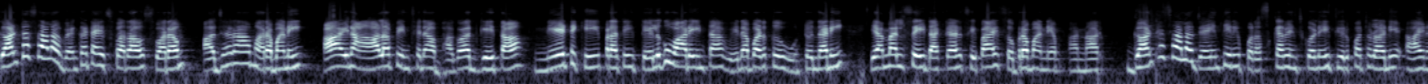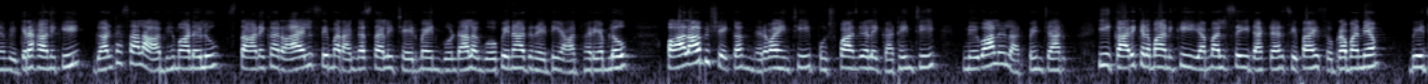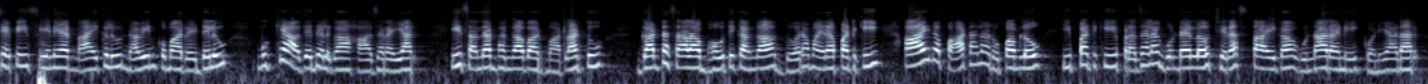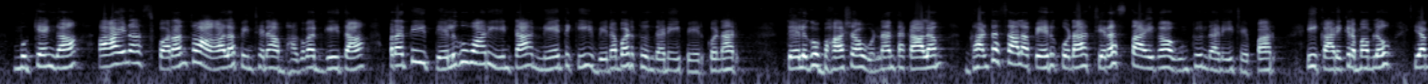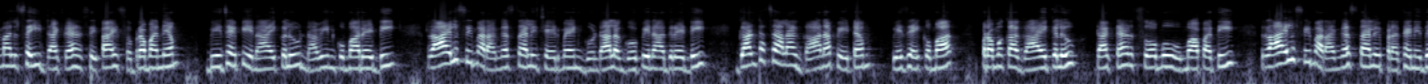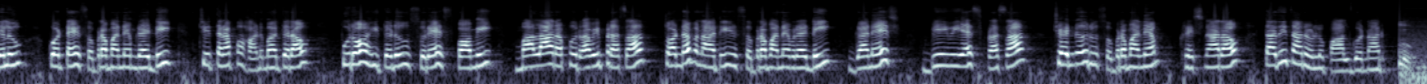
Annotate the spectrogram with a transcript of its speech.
ఘంటసాల వెంకటేశ్వరరావు స్వరం అజరామరమని ఆయన ఆలపించిన భగవద్గీత నేటికి ప్రతి తెలుగు వారింట వినబడుతూ ఉంటుందని ఎమ్మెల్సీ డాక్టర్ సిపాయి సుబ్రహ్మణ్యం అన్నారు. ఘంటసాల జయంతిని పురస్కరించుకొని తిరుపతిలోని ఆయన విగ్రహానికి ఘంటసాల అభిమానులు స్థానిక రాయలసీమ రంగస్థలి చైర్మన్ గుండాల గోపీనాథ్ రెడ్డి ఆధ్వర్యంలో పాలాభిషేకం నిర్వహించి పుష్పాంజలి ఘటించి నివాళులు అర్పించారు ఈ కార్యక్రమానికి ఎమ్మెల్సీ డాక్టర్ సిపాయి సుబ్రహ్మణ్యం బీజేపీ సీనియర్ నాయకులు నవీన్ కుమార్ రెడ్డిలు ముఖ్య అతిథులుగా హాజరయ్యారు. ఈ సందర్భంగా వారు మాట్లాడుతూ ఘంటసాల భౌతికంగా దూరమైనప్పటికీ ఆయన పాటల రూపంలో ఇప్పటికీ ప్రజల గుండెల్లో చిరస్థాయిగా ఉన్నారని కొనియాడారు. ముఖ్యంగా ఆయన స్వరంతో ఆలపించిన భగవద్గీత ప్రతి తెలుగువారి ఇంట నేటికి వినబడుతుందని పేర్కొన్నారు. తెలుగు భాష ఉన్నంతకాలం ఘంటసాల పేరు కూడా చిరస్థాయిగా ఉంటుందని చెప్పారు. ఈ కార్యక్రమంలో ఎమ్మెల్సీ డాక్టర్ సిపాయి సుబ్రహ్మణ్యం బీజేపీ నాయకులు నవీన్ కుమార్ రెడ్డి రాయలసీమ రంగస్థలి చైర్మన్ గుండాల గోపీనాథ్ రెడ్డి ఘంటసాల గానపీఠం విజయ్ కుమార్ ప్రముఖ గాయకులు డాక్టర్ సోము ఉమాపతి రాయలసీమ రంగస్థలి ప్రతినిధులు కొట్టే సుబ్రహ్మణ్యం రెడ్డి చిత్రపు హనుమంతరావు పురోహితుడు సురేష్ స్వామి మల్లారపు రవిప్రసాద్ తొండమనాటి సుబ్రహ్మణ్యం రెడ్డి గణేష్ బీవీఎస్ ప్రసాద్ చెన్నూరు సుబ్రహ్మణ్యం కృష్ణారావు తదితరులు పాల్గొన్నారు.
